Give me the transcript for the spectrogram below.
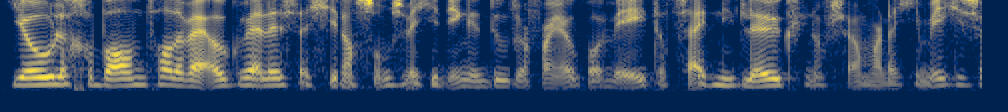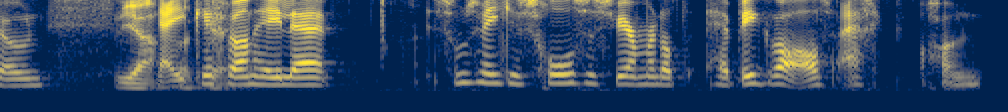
jolige band. Hadden wij ook wel eens. Dat je dan soms een beetje dingen doet waarvan je ook wel weet dat zij het niet leuk vinden of zo. Maar dat je een beetje zo'n... Ja, Ja, je wel een hele... Soms een beetje schoolse sfeer, maar dat heb ik wel als eigenlijk gewoon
